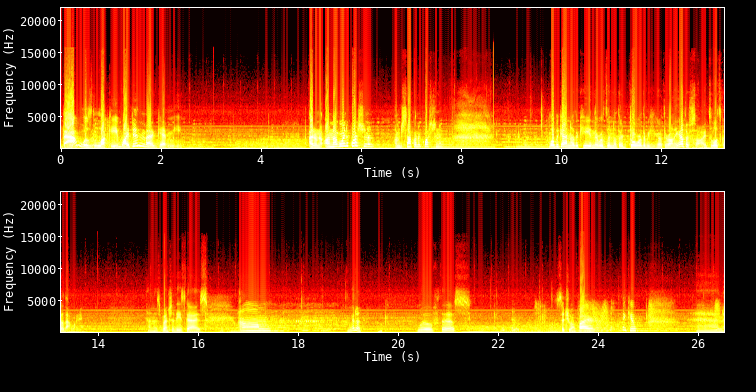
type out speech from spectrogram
That was lucky. Why didn't that get me? I don't know. I'm not going to question it. I'm just not going to question it. Well, we got another key, and there was another door that we could go through on the other side, so let's go that way. And there's a bunch of these guys. Um, I'm gonna move this. Set you on fire. Thank you. And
